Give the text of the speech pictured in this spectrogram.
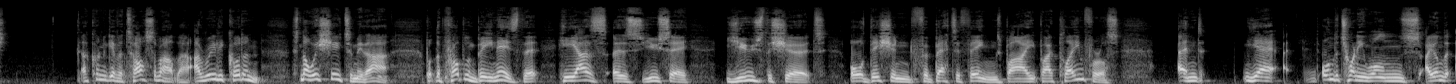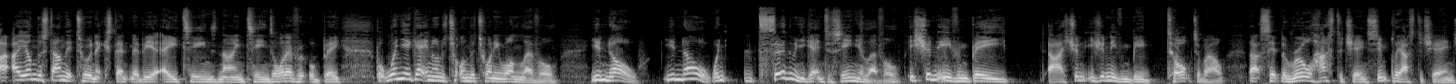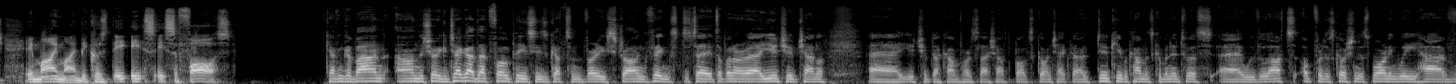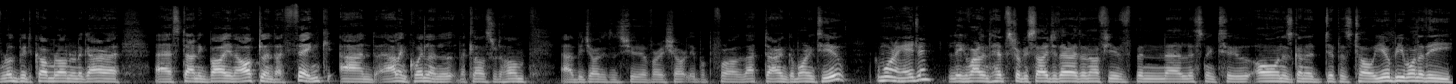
I couldn't give a toss about that. I really couldn't. It's no issue to me that. But the problem being is that he has, as you say, used the shirt, auditioned for better things by by playing for us, and yeah, under 21s, I, I understand it to an extent, maybe at 18s, 19s, or whatever it would be. But when you're getting under, under 21 level, you know, you know, when, certainly when you get into senior level, it shouldn't even be. Uh, shouldn't, you shouldn't even be talked about. That's it. The rule has to change, simply has to change, in my mind, because it, it's, it's a farce. Kevin Kilbane on the show. You can check out that full piece. He's got some very strong things to say. It's up on our uh, YouTube channel, uh, youtube.com forward slash off the ball. So go and check that out. Do keep your comments coming into us. Uh, we've lots up for discussion this morning. We have rugby to come. Ronan O'Gara uh, standing by in Auckland, I think, and Alan Quinlan a little bit closer to home. I'll be joining us in the studio very shortly. But before all of that, Darren, good morning to you. Good morning, Adrian. League of Ireland hipster beside you there. I don't know if you've been uh, listening to Eoin is going to dip his toe. You'll be one of the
